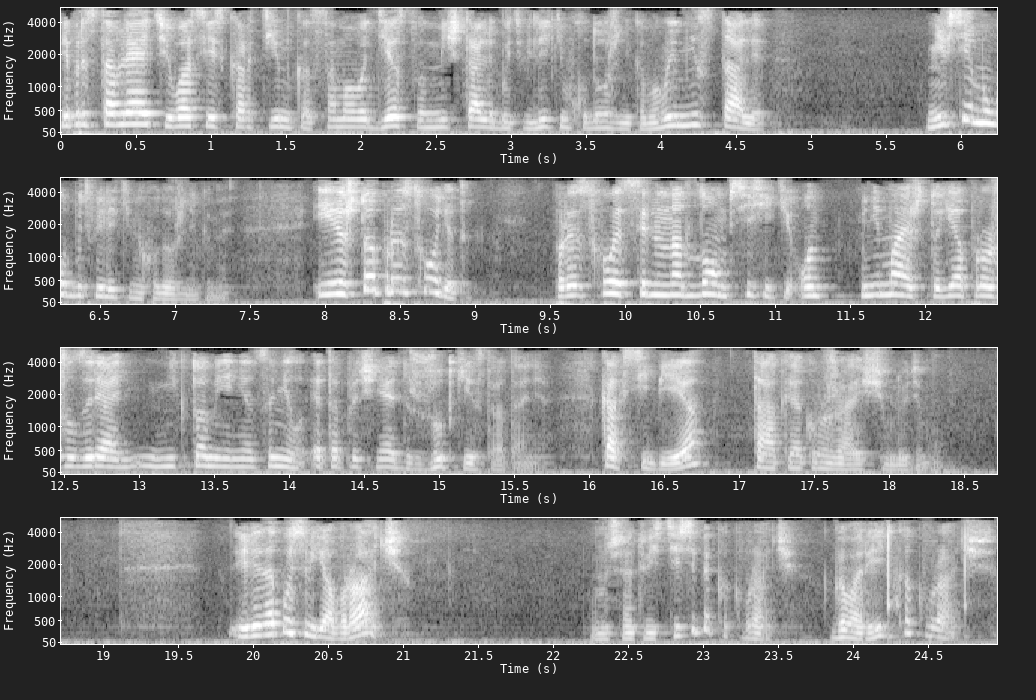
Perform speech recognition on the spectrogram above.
И представляете, у вас есть картинка, с самого детства вы мечтали быть великим художником, а вы им не стали. Не все могут быть великими художниками. И что происходит? Происходит сильный надлом психики. Он понимает, что я прожил зря, никто меня не оценил. Это причиняет жуткие страдания. Как себе, так и окружающим людям. Или, допустим, я врач. Он начинает вести себя как врач, говорить как врач,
